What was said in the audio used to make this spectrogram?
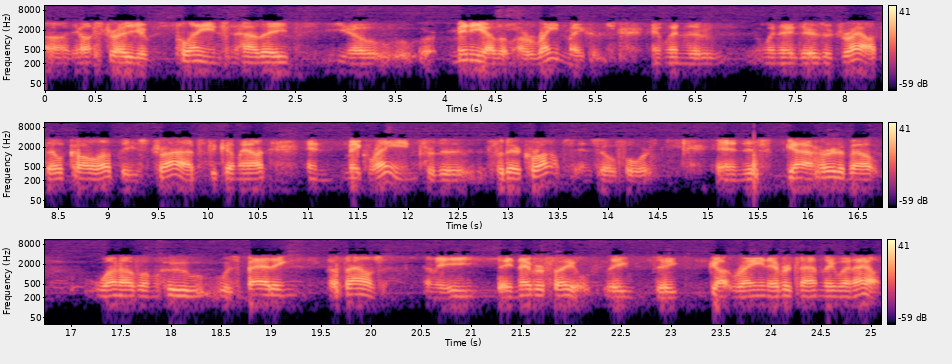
uh, the Australia plains and how they, you know, many of them are rainmakers. And when the when they, there's a drought, they'll call up these tribes to come out and make rain for the for their crops and so forth. And this guy heard about one of them who was batting a thousand. I mean, he, they never failed. They they got rain every time they went out.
